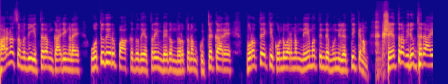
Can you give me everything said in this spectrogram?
ഭരണസമിതി ഇത്തരം കാര്യങ്ങളെ ഒത്തുതീർപ്പാക്കുന്നത് എത്രയും വേഗം നിർത്തണം. കുറ്റക്കാരെ പുറത്തേക്ക് കൊണ്ടുവരണം. നിയമത്തിന്റെ മുന്നിൽ എത്തിക്കണം ക്ഷേത്രവിരുദ്ധരായ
